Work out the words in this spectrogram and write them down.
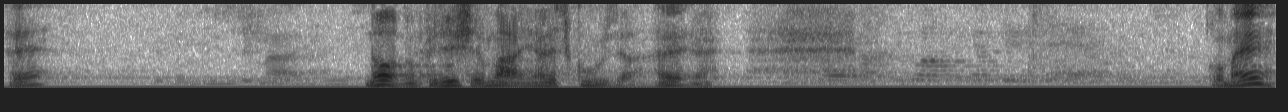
Eh? No, non finisce mai, eh, scusa. Eh. Com'è?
